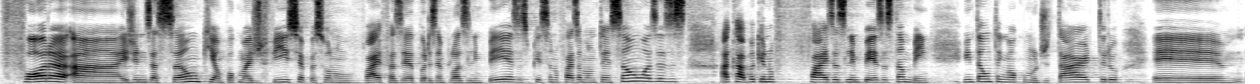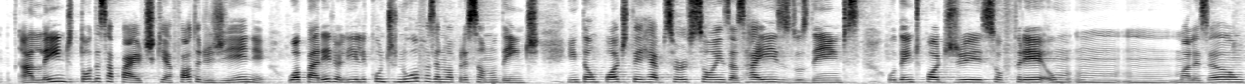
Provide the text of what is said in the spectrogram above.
Fora a higienização, que é um pouco mais difícil, a pessoa não vai fazer, por exemplo, as limpezas, porque se não faz a manutenção, às vezes acaba que não faz as limpezas também. Então, tem um acúmulo de tártaro. É, além de toda essa parte, que é a falta de higiene, o aparelho ali ele continua fazendo uma pressão no dente. Então, pode ter reabsorções, as raízes dos dentes, o dente pode sofrer um, um, uma lesão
